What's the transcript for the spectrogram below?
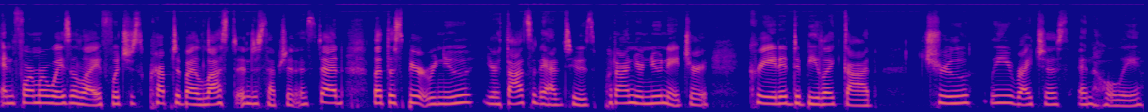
and former ways of life, which is corrupted by lust and deception. Instead, let the Spirit renew your thoughts and attitudes. Put on your new nature, created to be like God, truly righteous and holy.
